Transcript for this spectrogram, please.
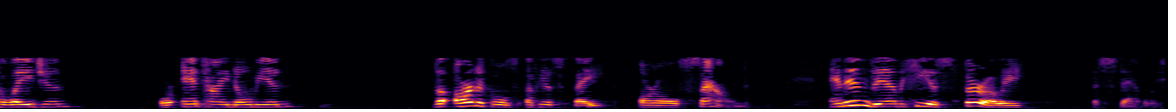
Pelagian, or antinomian the articles of his faith are all sound, and in them he is thoroughly established.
